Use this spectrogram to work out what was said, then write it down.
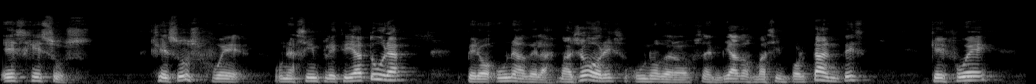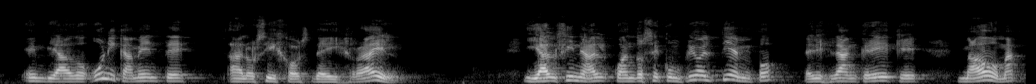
es Jesús Jesús fue una simple criatura, pero una de las mayores, uno de los enviados más importantes, que fue enviado únicamente a los hijos de Israel. Y al final, cuando se cumplió el tiempo, el Islam cree que Mahoma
